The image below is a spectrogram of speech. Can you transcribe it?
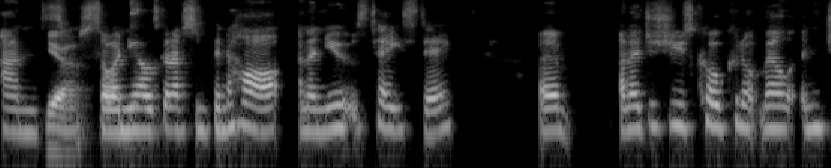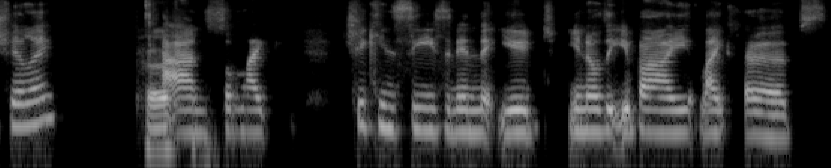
And Yeah. so I knew I was going to have something hot and I knew it was tasty. Um, and I just used coconut milk and chili perfect and some like chicken seasoning that you'd, you know, that you buy like herbs.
